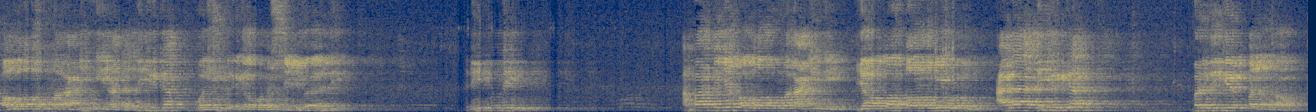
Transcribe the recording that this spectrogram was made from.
Allahumma a'inni ala dzikrika wa syukrika wa husni ibadati jadi ini penting apa artinya Allahumma a'inni? Ya Allah tolongi ulun ala dzikrika berzikir kepada engkau.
